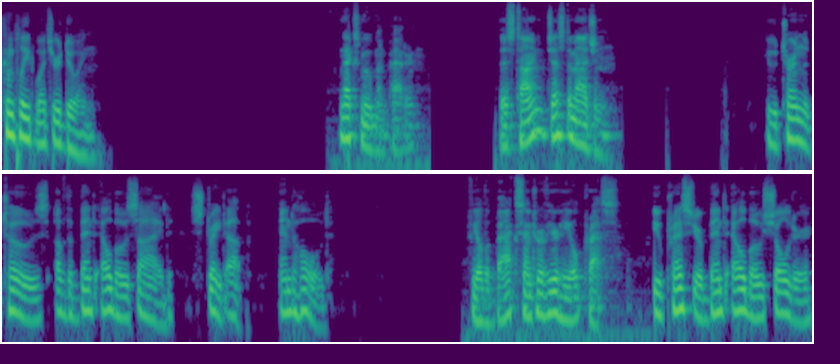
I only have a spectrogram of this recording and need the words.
Complete what you're doing. Next movement pattern. This time, just imagine. You turn the toes of the bent elbow side straight up, and hold. Feel the back center of your heel press. You press your bent elbow shoulder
